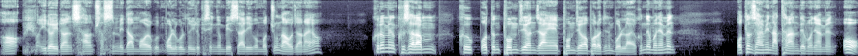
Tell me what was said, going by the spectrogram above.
어 이러이러한 사람 찾습니다. 뭐 얼굴 얼굴도 이렇게 생긴 몇 살이고 뭐 쭉 나오잖아요. 그러면 그 사람 그 어떤 범죄 현장에 범죄가 벌어지는 몰라요. 근데 뭐냐면 어떤 사람이 나타나는데 뭐냐면 어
